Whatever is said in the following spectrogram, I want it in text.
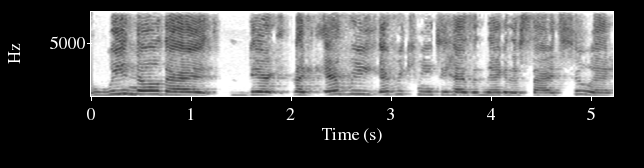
we know that there like every every community has a negative side to it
